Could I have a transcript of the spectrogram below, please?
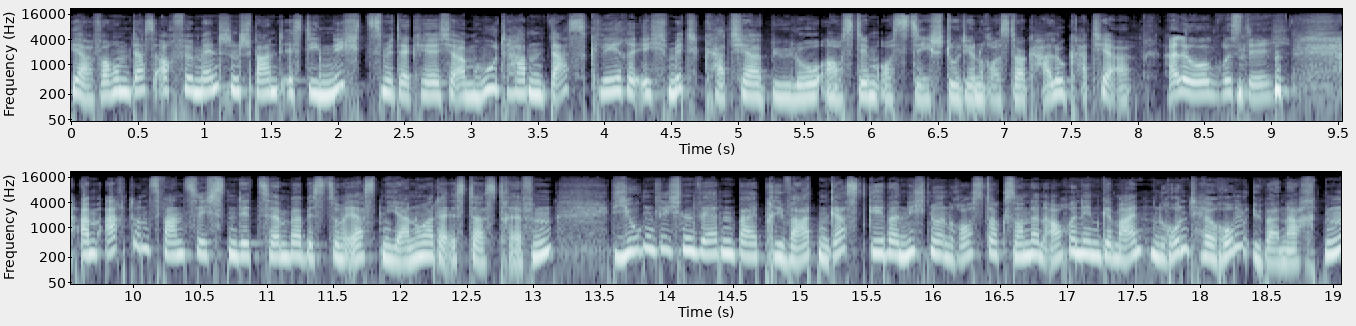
Ja, warum das auch für Menschen spannend ist, die nichts mit der Kirche am Hut haben, das kläre ich mit Katja Bülow aus dem Ostseestudio Rostock. Hallo Katja. Hallo, grüß dich. Am 28. Dezember bis zum 1. Januar, da ist das Treffen. Die Jugendlichen werden bei privaten Gastgebern nicht nur in Rostock, sondern auch in den Gemeinden rundherum übernachten.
